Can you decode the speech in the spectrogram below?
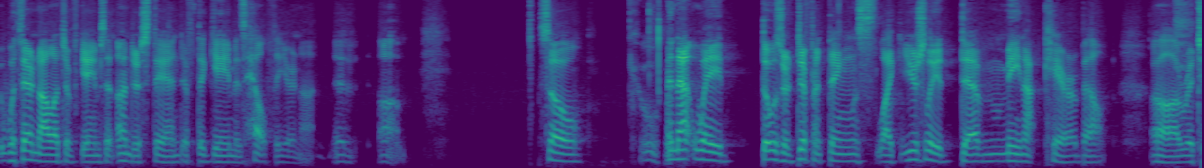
with their knowledge of games and understand if the game is healthy or not. Um, so cool. in that way those are different things like usually a dev may not care about uh, ret-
